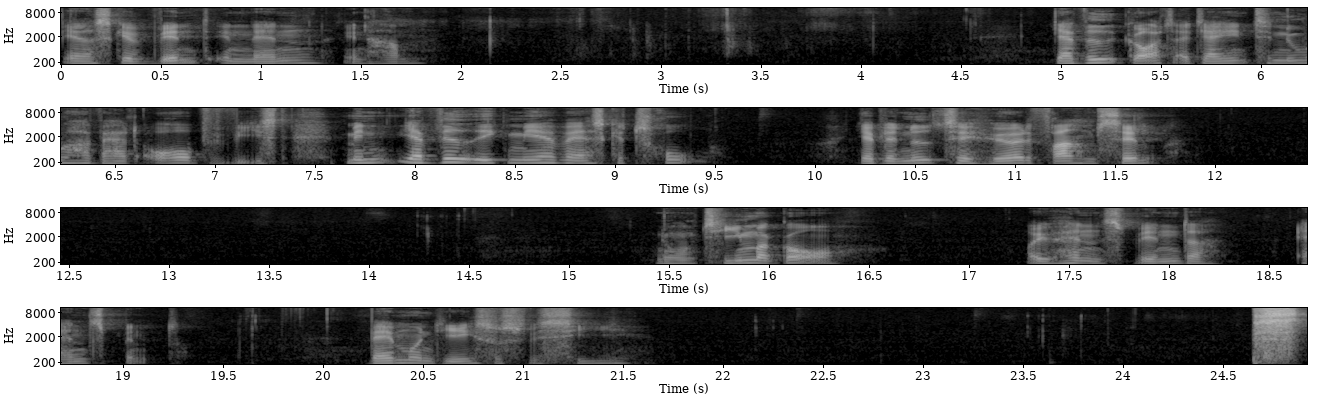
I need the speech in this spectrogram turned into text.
Eller skal vi vente en anden end ham? Jeg ved godt, at jeg indtil nu har været overbevist, men jeg ved ikke mere, hvad jeg skal tro. Jeg bliver nødt til at høre det fra ham selv. Nogle timer går, og Johannes venter anspændt. Hvad må Jesus vil sige? Psst,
